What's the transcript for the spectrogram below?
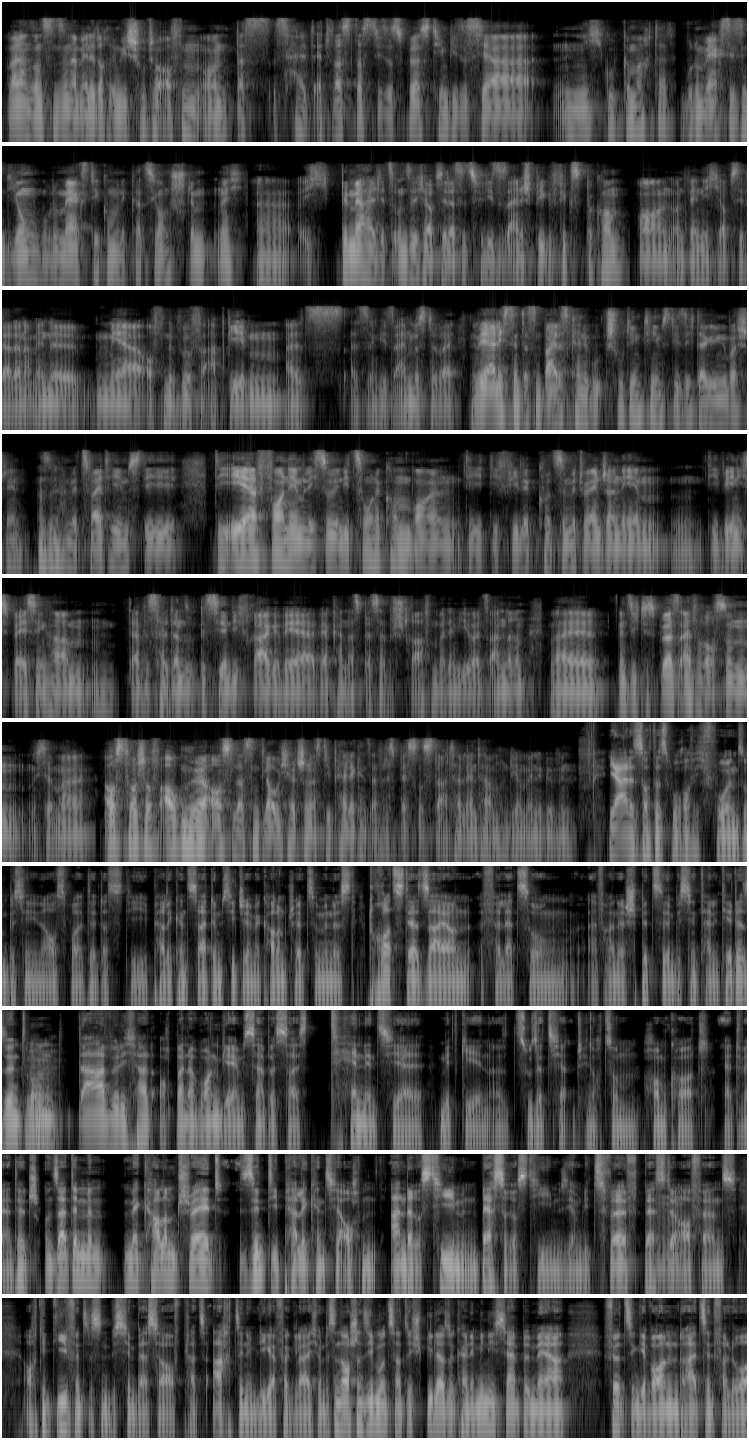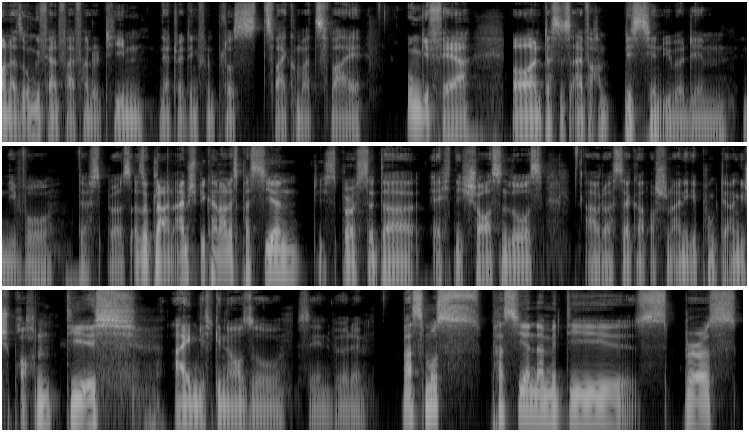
weil ansonsten sind am Ende doch irgendwie Shooter offen und das ist halt etwas, das dieses Spurs-Team dieses Jahr nicht gut gemacht hat, wo du merkst, sie sind jung, wo du merkst, die Kommunikation stimmt nicht. Äh, ich bin mir halt jetzt unsicher, ob sie das jetzt für dieses eine Spiel gefixt bekommen und, und wenn nicht, ob sie da dann am Ende mehr offene Würfe abgeben, als, als irgendwie sein müsste, weil, wenn wir ehrlich sind, das sind beides keine guten Shooting-Teams, die sich da gegenüberstehen. Also wir haben hier zwei Teams, die, die eher vornehmlich so in die Zone kommen wollen, die, die viele kurze Midranger nehmen, die wenig Spacing haben. Da ist halt dann so ein bisschen die Frage, wer, wer kann das besser bestrafen bei dem jeweils anderen. Weil wenn sich die Spurs einfach auf so einen, ich sag mal, Austausch auf Augenhöhe auslassen, glaube ich halt schon, dass die Pelicans einfach das bessere Star-Talent haben und die am Ende gewinnen. Ja, das ist auch das, worauf ich vorhin so ein bisschen hinaus wollte, dass die Pelicans seit dem CJ McCollum-Trade zumindest trotz der Zion-Verletzung einfach an der Spitze ein bisschen talentierter sind. Mhm. Und da würde ich halt auch bei einer One-Game-Sample-Size tendenziell mitgehen. Also zusätzlich natürlich noch zum Homecourt Advantage. Und seit dem McCallum Trade sind die Pelicans ja auch ein anderes Team, ein besseres Team. Sie haben die zwölf beste mhm. Offense. Auch die Defense ist ein bisschen besser auf Platz 18 im Liga-Vergleich. Und es sind auch schon 27 Spieler, also keine Mini-Sample mehr. 14 gewonnen, 13 verloren, also ungefähr ein 500-Team. Net-Rating von plus 2,2 ungefähr. Und das ist einfach ein bisschen über dem Niveau der Spurs. Also klar, in einem Spiel kann alles passieren. Die Spurs sind da echt nicht chancenlos. Aber du hast ja gerade auch schon einige Punkte angesprochen, die ich eigentlich genauso sehen würde. Was muss passieren, damit die Spurs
